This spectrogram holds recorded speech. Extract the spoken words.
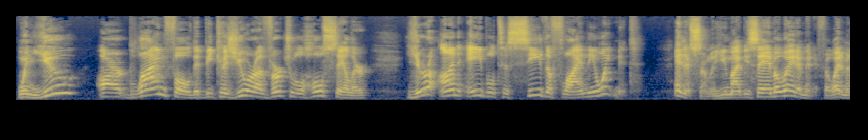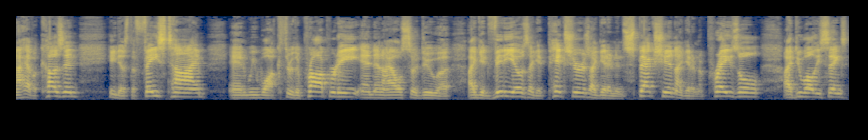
when you are blindfolded because you are a virtual wholesaler, you're unable to see the fly in the ointment. And there's some of you might be saying, but wait a minute, Phil, wait a minute, I have a cousin, he does the FaceTime, and we walk through the property, and then I also do, a, I get videos, I get pictures, I get an inspection, I get an appraisal, I do all these things.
